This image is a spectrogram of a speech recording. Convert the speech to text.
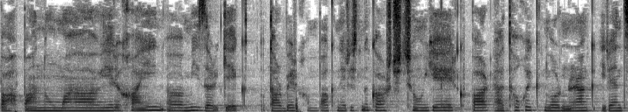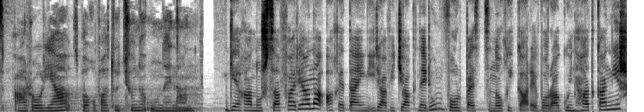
պահպանումը, երեխային մի զրկեք տարբեր խմբակներից նկարչություն, երգ, բար, թողեք, որ նրանք իրենց առօրյա զբաղվածությունը ունենան։ Գեղանուշ Սաֆարյանը աղետային իրավիճակներում որպես ծնողի կարևորագույն հատկանիշ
